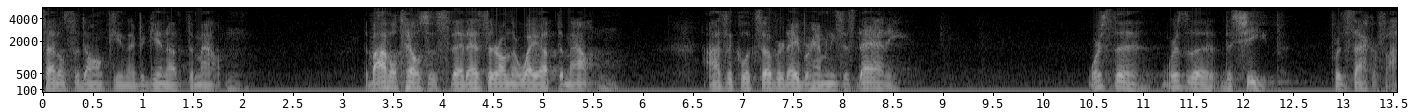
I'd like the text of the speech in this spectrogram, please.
saddles the donkey, and they begin up the mountain. The Bible tells us that as they're on their way up the mountain, Isaac looks over at Abraham and he says, Daddy, where's the, where's the, the sheep for the sacrifice?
